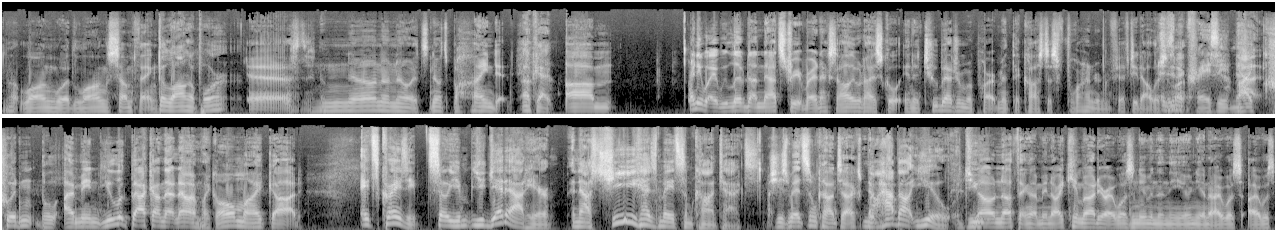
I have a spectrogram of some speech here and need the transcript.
not Longwood, long something. The Longaport? Uh, no, no, no. It's no, it's behind it. Okay. Um, anyway, we lived on that street right next to Hollywood High School in a two bedroom apartment that cost us four hundred and fifty dollars. Isn't it crazy? I couldn't. Be- I mean, you look back on that now. I'm like, oh my god. It's crazy. So you you get out here, and now she has made some contacts. She's made some contacts. Now, how about you? Do you? No, nothing. I mean, I came out here. I wasn't even in the union. I was. I was.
